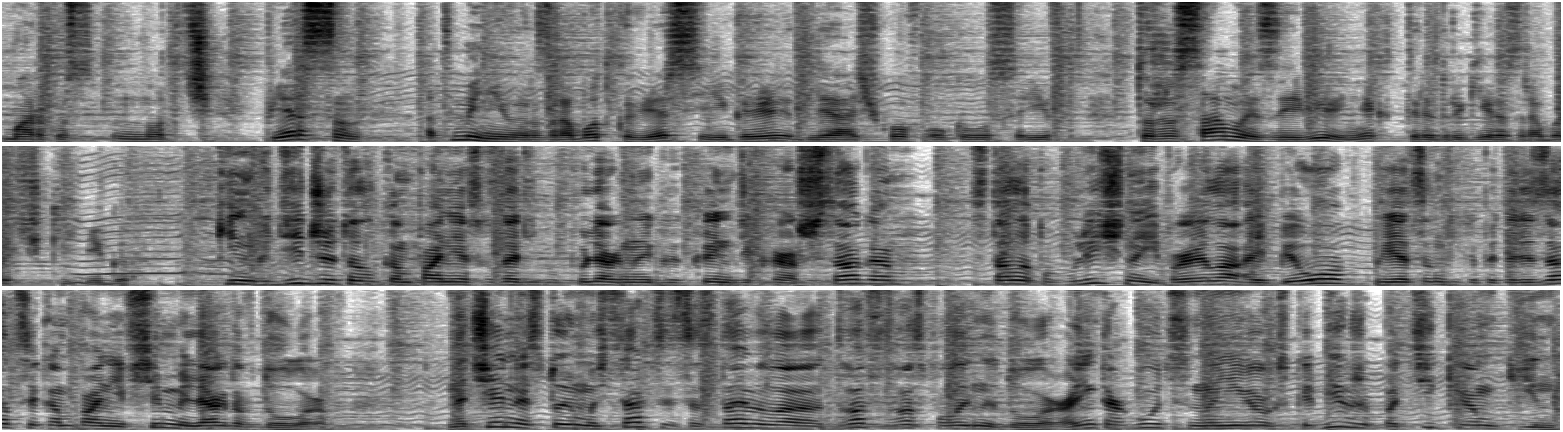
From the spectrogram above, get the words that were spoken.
Маркус Нотч Персон отменил разработку версии игры для очков Oculus Rift. То же самое заявили некоторые другие разработчики игр. King Digital, компания-создатель популярной игры Candy Crush Saga, стала публичной и провела IPO при оценке капитализации компании в 7 миллиардов долларов. Начальная стоимость акций составила 22,5 доллара. Они торгуются на Нью-Йоркской бирже под тикером King.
